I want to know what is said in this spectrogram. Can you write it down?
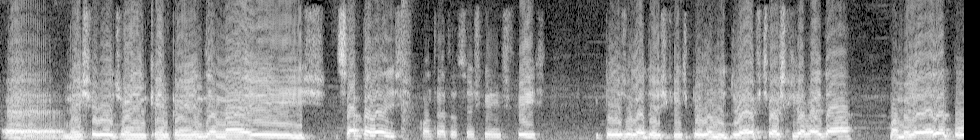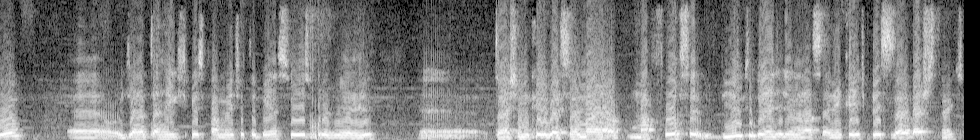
É, nem chegou o training camp ainda, mas só pelas contratações que a gente fez e pelos jogadores que a gente pegou no draft, eu acho que já vai dar uma melhorada boa. É, o Jonathan Hanks, principalmente, eu tô bem ansioso para ver ele. É, tô achando que ele vai ser uma, uma força muito grande ali na nossa linha que a gente precisava bastante.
